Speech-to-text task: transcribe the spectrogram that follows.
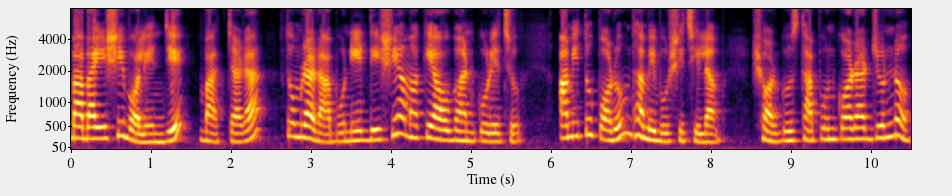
বাবা এসে বলেন যে, বাচ্চারা, তোমরা রাবণের দেশে আমাকে আহ্বান করেছ। আমি তো পরম ধামে বসেছিলাম। স্বর্গ স্থাপন করার জন্য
